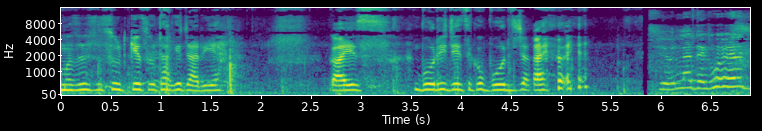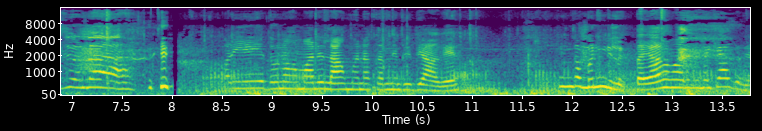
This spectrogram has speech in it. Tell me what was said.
मज़े से सूटकेस उठा के जा रही है। गाइस बोरी जैसी को बोरी चकाए हुए झोला देखो यार झोला। और ये ये दोनों हमारे लांग मना करने पे भी आ गए। इनका मन नहीं लगता यार हमारे बिना क्या करे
